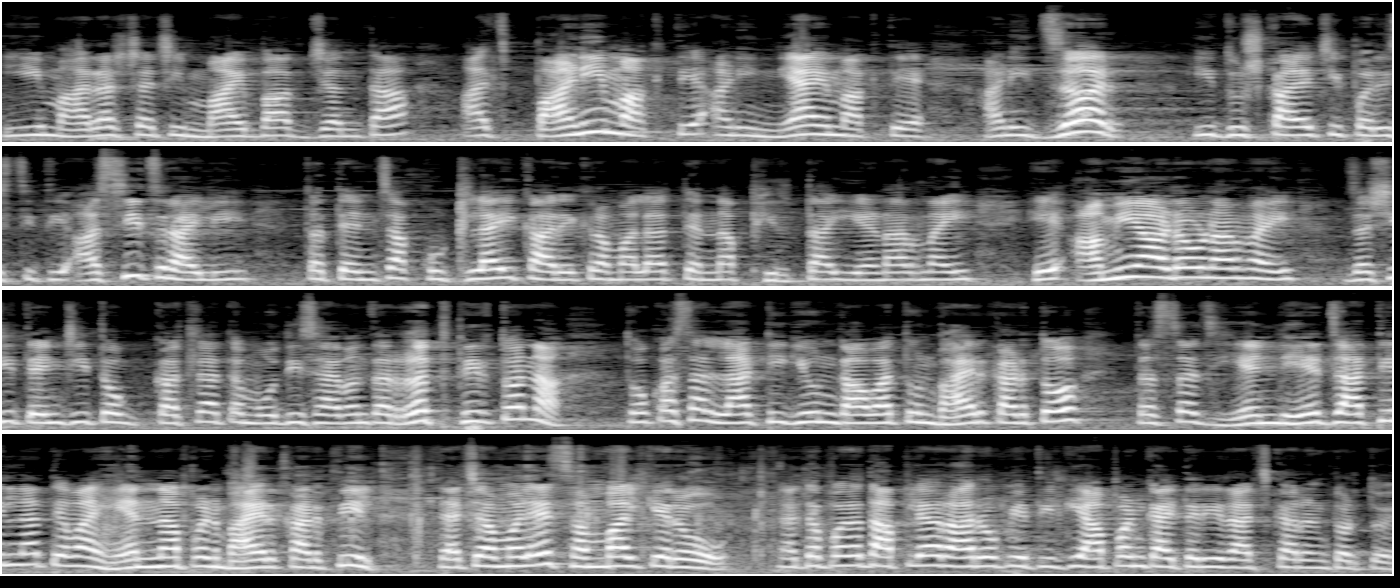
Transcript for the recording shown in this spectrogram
ही महाराष्ट्राची मायबाप जनता आज पाणी मागते आणि न्याय मागते. आणि जर ही दुष्काळाची परिस्थिती अशीच राहिली तर त्यांचा कुठलाही कार्यक्रमाला त्यांना फिरता येणार नाही. हे आम्ही अडवणार नाही. जशी त्यांची तो कसला तर मोदी साहेबांचा रथ फिरतो ना तो कसा लाठी घेऊन गावातून बाहेर काढतो तसंच हे हे जातील ना तेव्हा ह्यांना पण बाहेर काढतील. त्याच्यामुळे संभाल के रहो नाही तर परत आपल्यावर आरोप येतील की आपण काहीतरी राजकारण करतोय.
